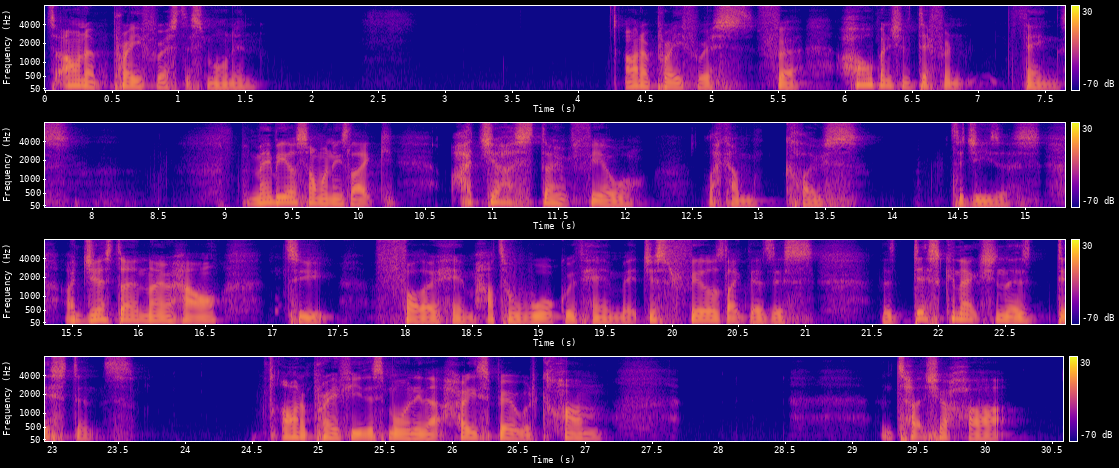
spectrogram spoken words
So I want to pray for us this morning. I want to pray for us for a whole bunch of different things. But maybe you're someone who's like, I just don't feel like I'm close to Jesus. I just don't know how to follow him, how to walk with him. It just feels like there's this there's disconnection, there's distance. I want to pray for you this morning that Holy Spirit would come and touch your heart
